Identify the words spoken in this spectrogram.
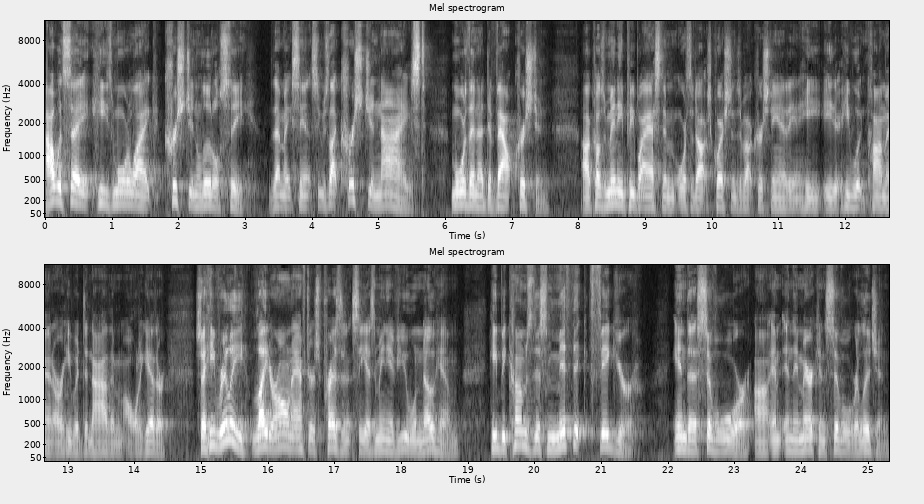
I would say he's more like Christian little c. Does that make sense? He was like Christianized more than a devout Christian because uh, many people asked him orthodox questions about Christianity, and he either he wouldn't comment or he would deny them altogether. So he really later on, after his presidency, as many of you will know him, he becomes this mythic figure in the Civil War, uh, in, in, the American civil religion,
